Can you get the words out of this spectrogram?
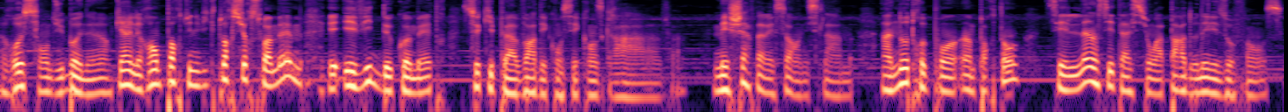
ressent du bonheur car il remporte une victoire sur soi-même et évite de commettre ce qui peut avoir des conséquences graves. Mes chers frères en islam, un autre point important, c'est l'incitation à pardonner les offenses,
